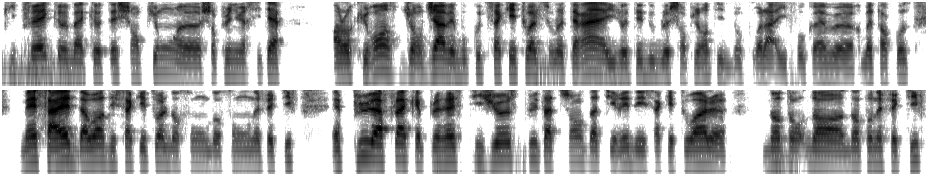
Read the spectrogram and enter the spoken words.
qui te fait que, bah, tu es champion, euh, champion universitaire. En l'occurrence, Georgia avait beaucoup de 5 étoiles sur le terrain et ils ont été double champion en titre. Donc voilà, il faut quand même euh, remettre en cause. Mais ça aide d'avoir des 5 étoiles dans son, dans son effectif. Et plus la flaque est prestigieuse, plus tu as de chances d'attirer des 5 étoiles dans ton, effectif.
